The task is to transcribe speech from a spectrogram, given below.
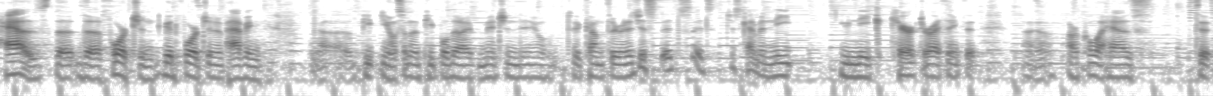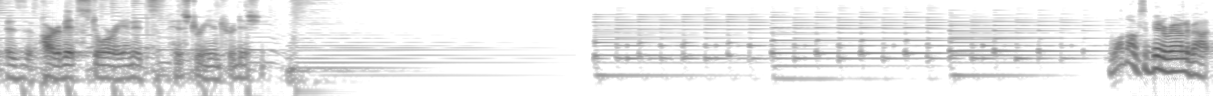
has the, the fortune, good fortune of having uh, you know, some of the people that I've mentioned, you know, to come through. And it's just, it's, it's just kind of a neat, unique character, I think, that uh, Arcola has to, as a part of its story and its history and tradition. Wall dogs have been around about,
